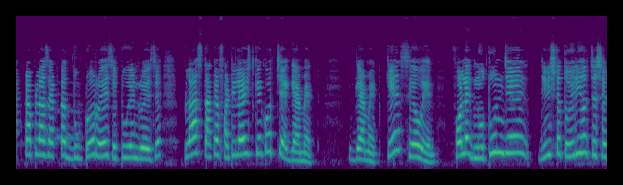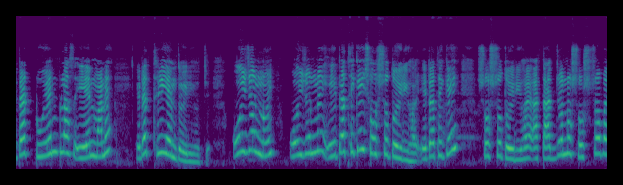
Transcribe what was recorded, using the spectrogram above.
একটা প্লাস একটা দুটো রয়েছে টু এন রয়েছে প্লাস তাকে ফার্টিলাইজড কে করছে? গ্যামেট গ্যামেট কে? সেও এন ফলে নতুন যে জিনিসটা তৈরি হচ্ছে, সেটা টু এন প্লাস এন মানে এটা থ্রি এন তৈরি হচ্ছে। ওই জন্যই ওই জন্যই এটা থেকেই শস্য তৈরি হয়, এটা থেকেই শস্য তৈরি হয়, আর তার জন্য শস্য বা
